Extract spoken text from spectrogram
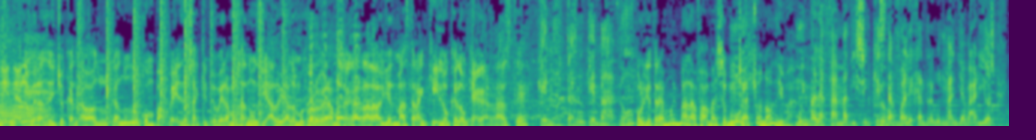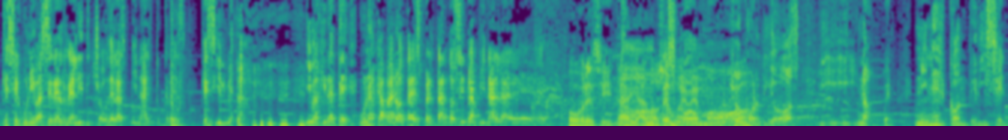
Ni le hubieras dicho que andabas buscando uno con papeles. Aquí te hubiéramos anunciado y a lo mejor hubiéramos agarrado a alguien más tranquilo que lo que agarraste. Que no tan quemado. Porque trae muy mala fama ese muchacho, ¿no, Diva? Muy mala fama, dicen que estafó a Alejandra Guzmán y a varios, que según iba a ser el reality show de la Espinal, ¿tú crees? Que Silvia... Imagínate, una camarota despertando a Silvia Pinal. eh, eh, Pobrecita, ya no pues, se mueve ¿cómo? mucho. por Dios. Y, y- y- no, bueno. Ninel Conde, dicen,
